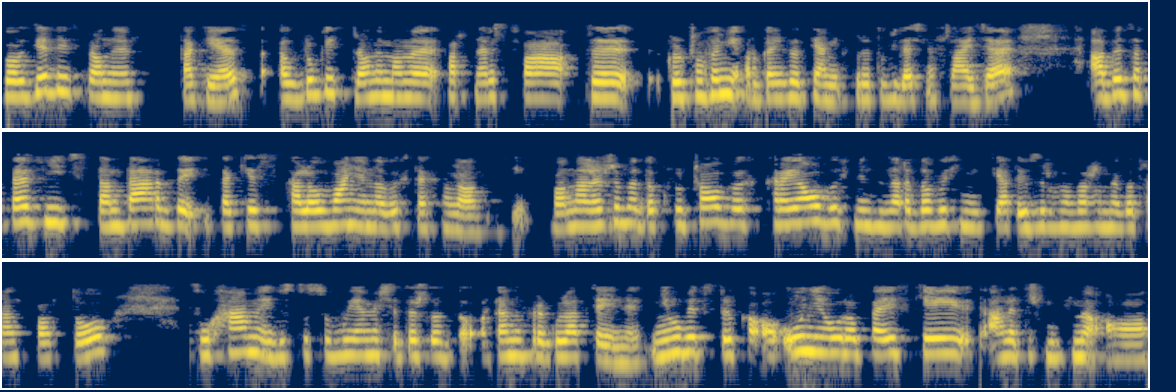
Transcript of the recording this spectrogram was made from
bo z jednej strony tak jest, a z drugiej strony mamy partnerstwa z kluczowymi organizacjami, które tu widać na slajdzie, aby zapewnić standardy i takie skalowanie nowych technologii, bo należymy do kluczowych krajowych, międzynarodowych inicjatyw zrównoważonego transportu. Słuchamy i dostosowujemy się też do, do organów regulacyjnych. Nie mówię tu tylko o Unii Europejskiej, ale też mówimy o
